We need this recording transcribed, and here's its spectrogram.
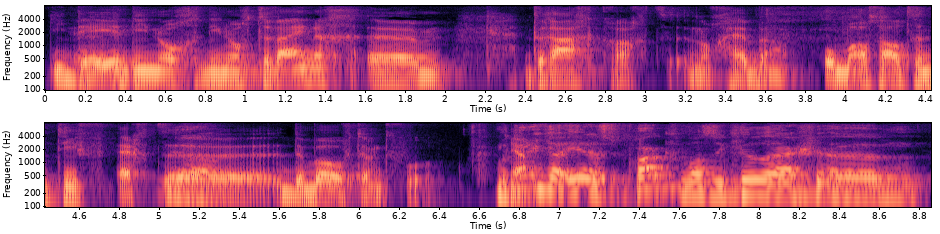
ideeën die nog, die nog te weinig uh, draagkracht nog hebben om als alternatief echt ja. de boventoon te voeren. Maar toen ik jou eerder sprak, was ik heel erg. Um,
